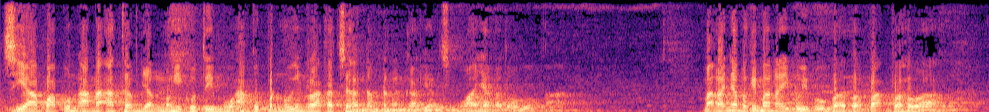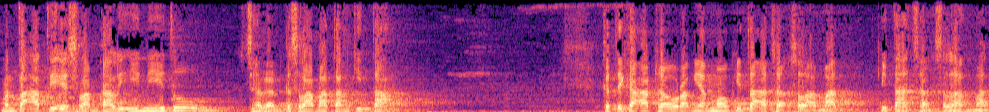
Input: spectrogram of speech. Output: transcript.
Siapa pun anak Adam yang mengikutimu Aku penuhi neraka jahanam dengan kalian semuanya Kata Allah Ta'ala. Maknanya bagaimana ibu-ibu bapak-bapak Bahwa mentaati Islam kali ini itu Jalan keselamatan kita Ketika ada orang yang mau kita ajak selamat Kita ajak selamat.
